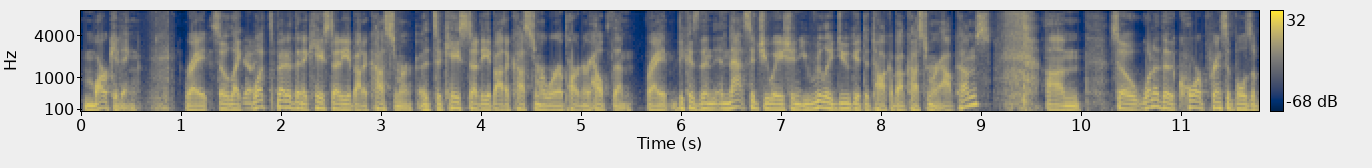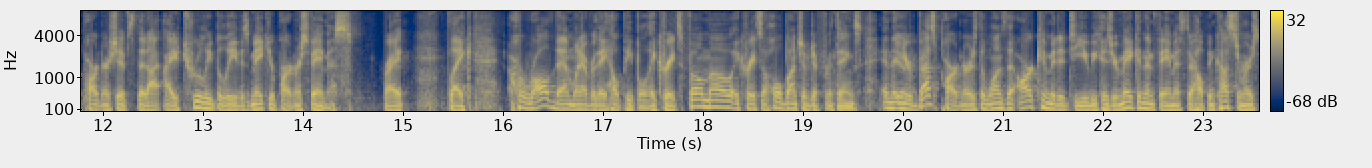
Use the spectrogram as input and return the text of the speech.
marketing right? So like yeah. what's better than a case study about a customer? It's a case study about a customer where a partner helped them right? Because then in that situation you really do get to talk about customer outcomes. Um, so one of the core principles of partnerships that I, I truly believe is make your partners famous right? Like herald them whenever they help people. It creates FOMO, it creates a whole bunch of different things. And then yeah. your best partners, the ones that are committed to you because you're making them famous, they're helping customers.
